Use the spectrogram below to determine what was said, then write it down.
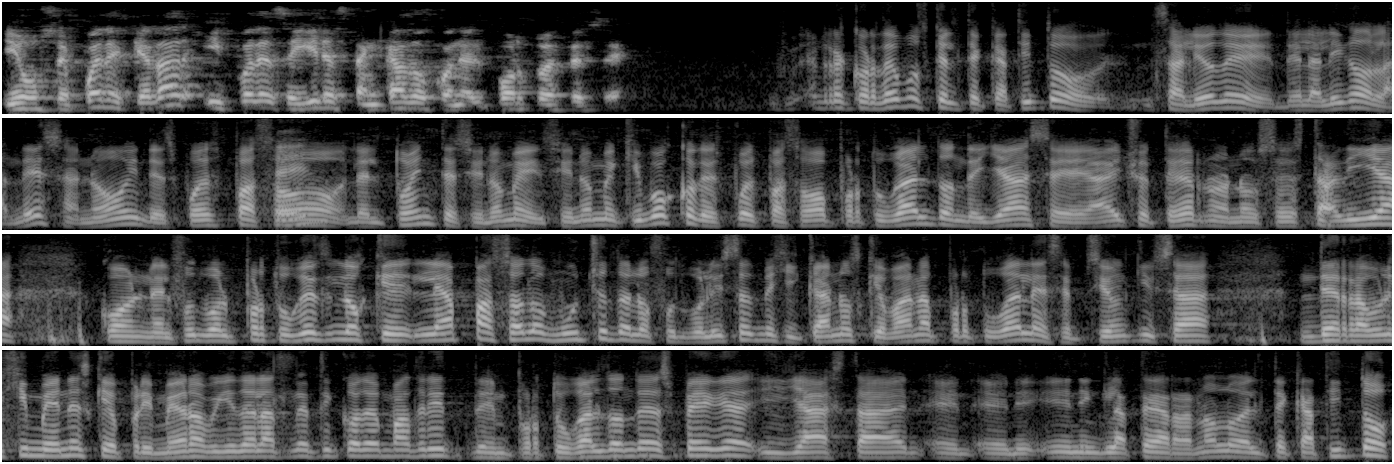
y o se puede quedar y puede seguir estancado con el Porto FC recordemos que el Tecatito salió de, la liga holandesa, ¿no? Y después pasó del Twente, si no, me, si no me equivoco, después pasó a Portugal, donde ya se ha hecho eterno, ¿no? Su estadía con el fútbol portugués, lo que le ha pasado a muchos de los futbolistas mexicanos que van a Portugal, a excepción quizá de Raúl Jiménez, que primero ha ido al Atlético de Madrid, en Portugal donde despega y ya está en, en Inglaterra, ¿no? Lo del Tecatito,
